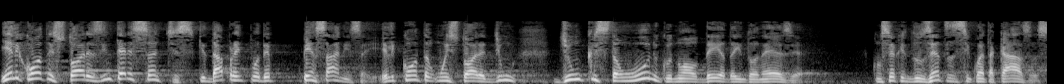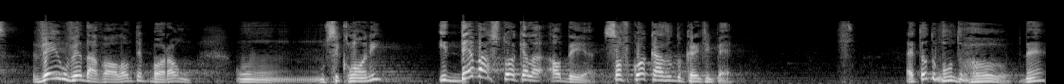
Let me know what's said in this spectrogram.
E ele conta histórias interessantes que dá para a gente poder pensar nisso aí. Ele conta uma história de um, de um cristão único numa aldeia da Indonésia, com cerca de 250 casas. Veio um vendaval lá, um temporal, um, um, ciclone, e devastou aquela aldeia. Só ficou a casa do crente em pé. Aí todo mundo, oh, né?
